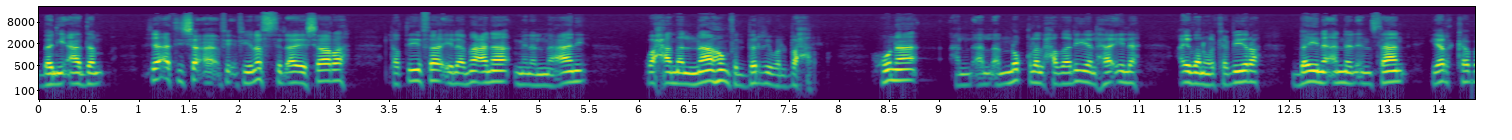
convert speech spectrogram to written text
بني آدم جاءت في نفس الآية إشارة لطيفة إلى معنى من المعاني وحملناهم في البر والبحر. هنا النقلة الحضارية الهائلة أيضا والكبيرة بين أن الإنسان يركب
